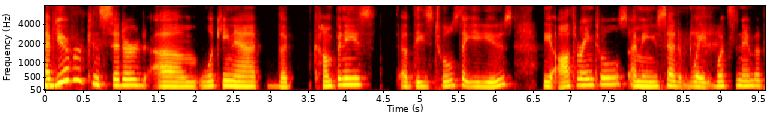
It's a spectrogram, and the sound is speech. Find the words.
Have you ever considered um, looking at the companies of these tools that you use, the authoring tools? I mean, you said, wait, what's the name of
